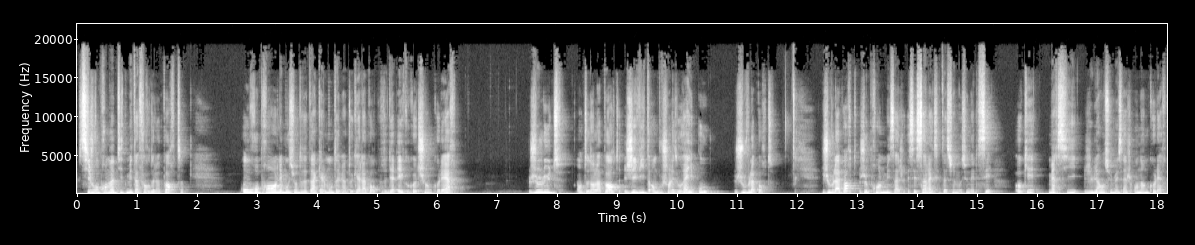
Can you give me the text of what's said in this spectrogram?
Si je reprends ma petite métaphore de la porte, on reprend l'émotion de tata qu'elle monte, elle vient toquer à la porte pour te dire Hé hey, cocotte, je suis en colère. Je lutte en tenant la porte, j'évite en bouchant les oreilles ou j'ouvre la porte. J'ouvre la porte, je prends le message. C'est ça l'acceptation émotionnelle. C'est Ok, merci, j'ai bien reçu le message, on est en colère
